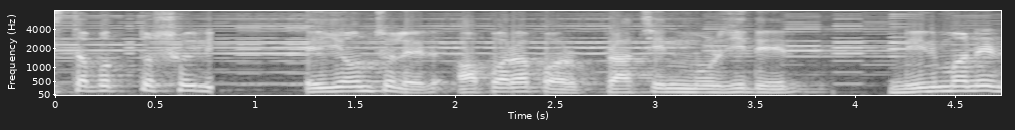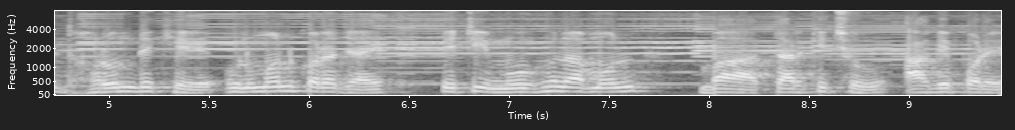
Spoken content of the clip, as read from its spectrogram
স্থাপত্যশৈলী এই অঞ্চলের অপরাপর প্রাচীন মসজিদের নির্মাণের ধরন দেখে অনুমান করা যায় এটি মুঘল আমল বা তার কিছু আগে পরে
